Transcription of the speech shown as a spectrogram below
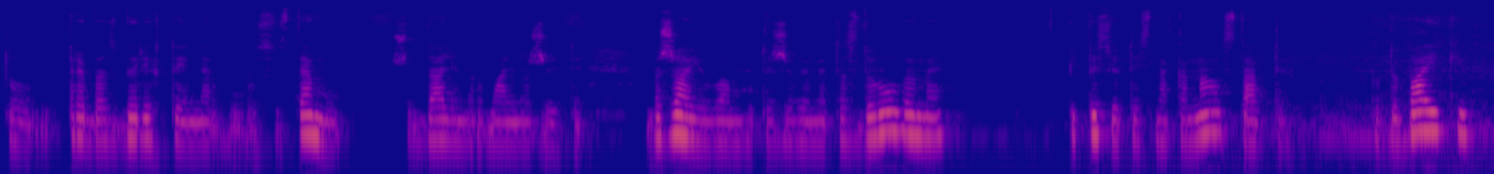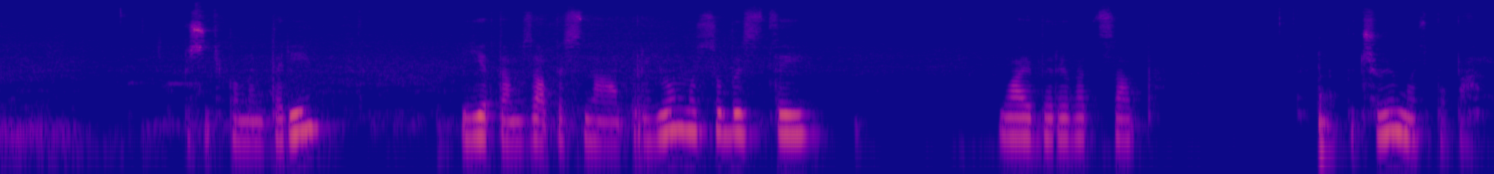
то треба зберегти нервову систему, щоб далі нормально жити. Бажаю вам бути живими та здоровими. Підписуйтесь на канал, ставте вподобайки, пишіть коментарі. Є там запис на прийом особистий, вайбери, WhatsApp. Почуємось, папа.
